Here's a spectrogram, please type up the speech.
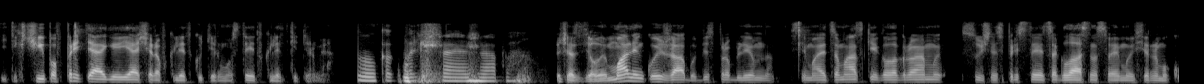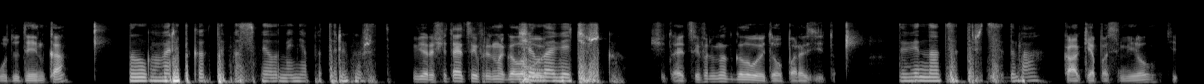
этих чипов притягиваю ящера в клетку тюрьму, стоит в клетке тюрьме. Ну, как большая жаба. Сейчас сделаем маленькую жабу, беспроблемно. Снимаются маски и голограммы. Сущность предстоит согласно своему эфирному коду ДНК. Он говорит, как ты посмел меня потревожить. Вера, считай цифры на головой. Человечишка. Считай цифры над головой этого паразита. 12.32. Как я посмел те-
